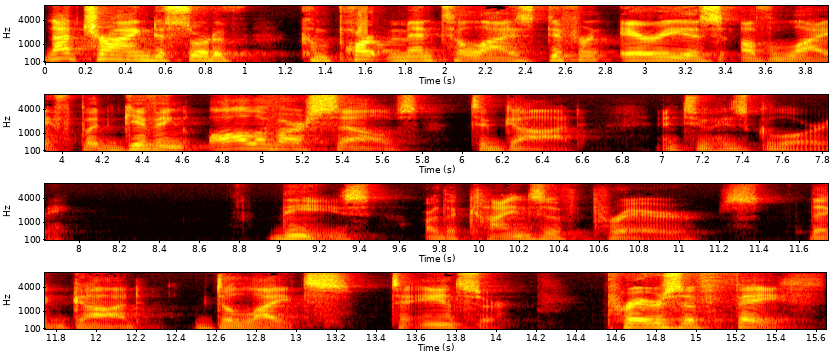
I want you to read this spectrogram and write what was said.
not trying to sort of compartmentalize different areas of life, but giving all of ourselves to God and to his glory. These are the kinds of prayers that God delights to answer. Prayers of faith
